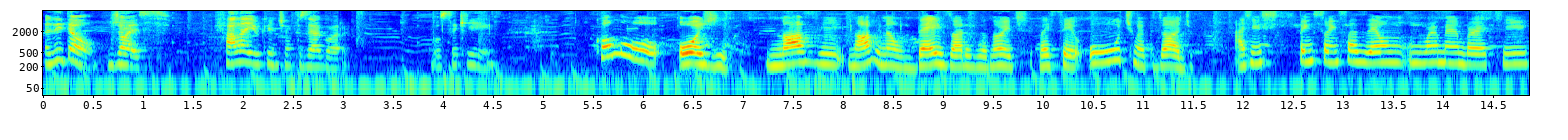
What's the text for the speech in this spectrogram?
Mas então, Joyce, fala aí o que a gente vai fazer agora. Você que. Como hoje, 9, 9 não, 10 horas da noite, vai ser o último episódio, a gente pensou em fazer um, um remember aqui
